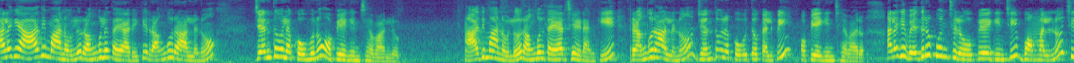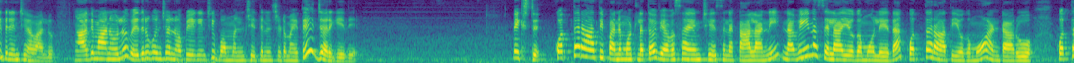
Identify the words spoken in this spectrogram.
అలాగే ఆది మానవులు రంగుల తయారీకి రంగురాళ్ళను జంతువుల కొవ్వును ఉపయోగించేవాళ్ళు. ఆది మానవులు రంగులు తయారు చేయడానికి రంగురాళ్ళను జంతువుల కొవ్వుతో కలిపి ఉపయోగించేవారు. అలాగే వెదురు కుంచెలు ఉపయోగించి బొమ్మలను చిత్రించేవాళ్ళు. ఆది మానవులు వెదురు కుంచెలను ఉపయోగించి బొమ్మలను చిత్రించడం అయితే జరిగేది. నెక్స్ట్ కొత్త రాతి పనిముట్లతో వ్యవసాయం చేసిన కాలాన్ని నవీన శిలాయుగము లేదా కొత్త రాతి యుగము అంటారు. కొత్త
